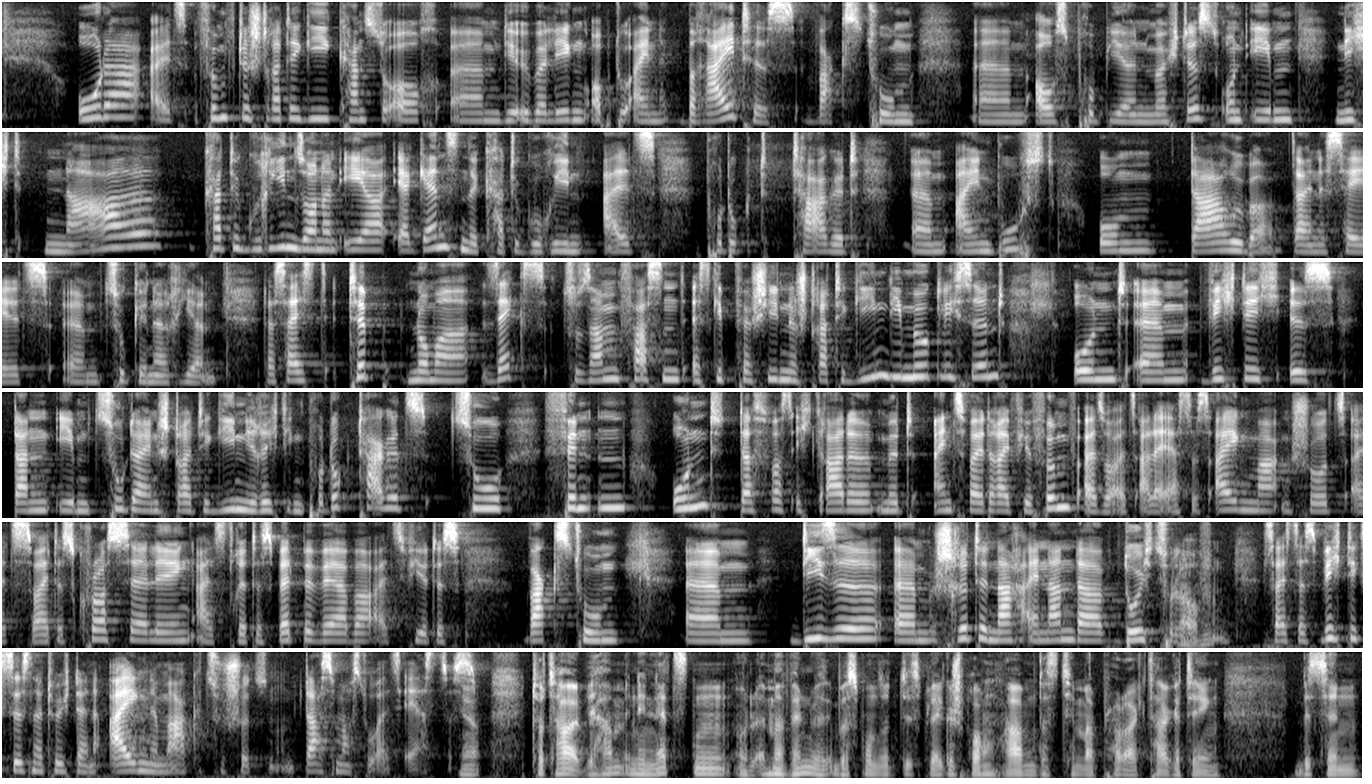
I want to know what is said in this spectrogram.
Oder als fünfte Strategie kannst du auch ähm, dir überlegen, ob du ein breites Wachstum ähm, ausprobieren möchtest und eben nicht nahe Kategorien, sondern eher ergänzende Kategorien als Produkttarget ähm, einbuchst, um darüber deine Sales ähm, zu generieren. Das heißt, Tipp Nummer 6 zusammenfassend, es gibt verschiedene Strategien, die möglich sind und ähm, wichtig ist dann eben zu deinen Strategien die richtigen Produkttargets zu finden und das, was ich gerade mit 1, 2, 3, 4, 5, also als allererstes Eigenmarkenschutz, als zweites Cross-Selling, als drittes Wettbewerber, als viertes Wachstum, ähm, diese ähm, Schritte nacheinander durchzulaufen. Mhm. Das heißt, das Wichtigste ist natürlich, deine eigene Marke zu schützen und das machst du als erstes. Ja, total. Wir haben in den letzten, oder immer wenn wir über Sponsored Display gesprochen haben, das Thema Product Targeting ein bisschen,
